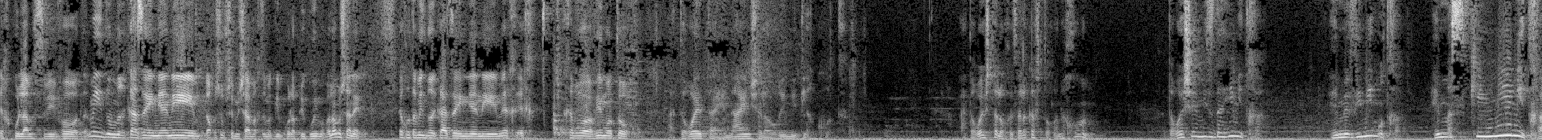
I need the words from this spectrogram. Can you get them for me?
איך כולם סביבו, תמיד הוא מרכז העניינים, לא חשוב שמשם איך זה מגיעים כל הפיגועים, אבל לא משנה. איך הוא תמיד מרכז העניינים, איך, איך חבר'ה אוהבים אותו. אתה רואה את העיניים של ההורים נדלקות. אתה רואה שאתה לוחץ על הכפתור הנכון. אתה רואה שהם מזדהים איתך. הם מבינים אותך. הם מסכימים איתך.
